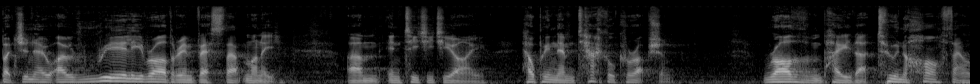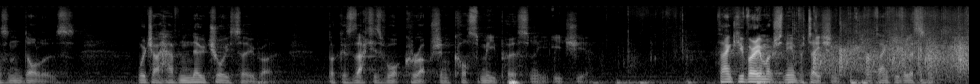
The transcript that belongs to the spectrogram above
But you know, I would really rather invest that money um, in TTTI, helping them tackle corruption, rather than pay that $2,500, which I have no choice over, because that is what corruption costs me personally each year. Thank you very much for the invitation, and thank you for listening.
